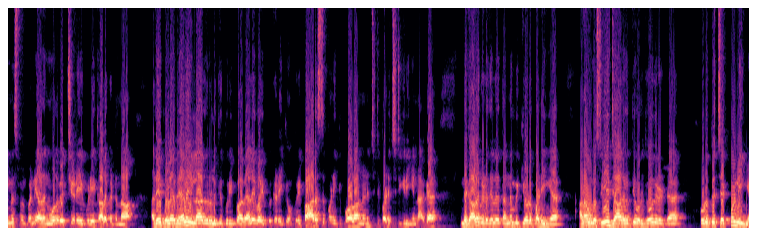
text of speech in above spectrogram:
இன்வெஸ்ட்மெண்ட் பண்ணி அதன் மூலம் வெற்றி அடையக்கூடிய காலகட்டம் தான். அதே போல வேலை இல்லாதவர்களுக்கு குறிப்பா வேலை வாய்ப்பு கிடைக்கும். குறிப்பா அரசு பணிக்கு போகலாம்னு நினைச்சிட்டு படிச்சுட்டு இருக்கிறீங்கன்னாக்க இந்த காலகட்டத்தில் தன்னம்பிக்கையோட படிங்க. ஆனா உங்க சுய ஜாதகத்தையும் ஒரு ஜோதிடர்கிட்ட கொடுத்து செக் பண்ணீங்க.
